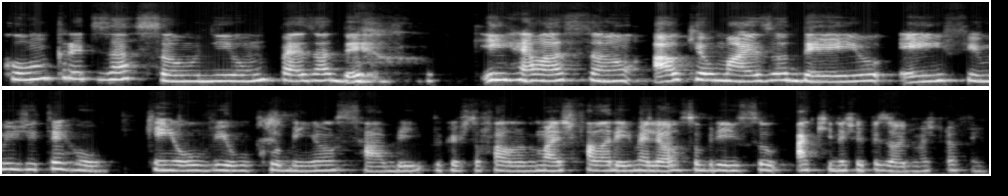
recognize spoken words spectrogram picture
concretização de um pesadelo em relação ao que eu mais odeio em filmes de terror. Quem ouviu o clubinho sabe do que eu estou falando, mas falarei melhor sobre isso aqui neste episódio mais pra frente.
